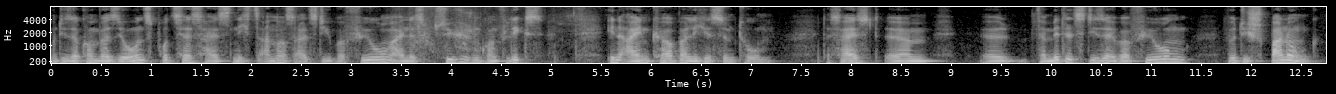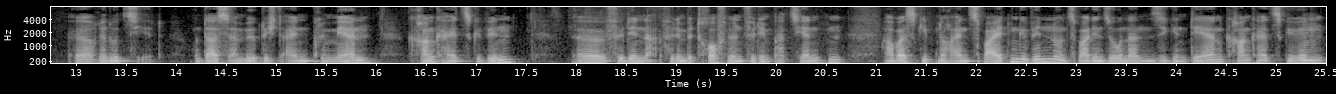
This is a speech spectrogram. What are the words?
Und dieser Konversionsprozess heißt nichts anderes als die Überführung eines psychischen Konflikts in ein körperliches Symptom. Das heißt, ähm, äh, vermittels dieser Überführung wird die Spannung äh, reduziert. Und das ermöglicht einen primären Krankheitsgewinn äh, für, den, für den Betroffenen, für den Patienten. Aber es gibt noch einen zweiten Gewinn, und zwar den sogenannten sekundären Krankheitsgewinn,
